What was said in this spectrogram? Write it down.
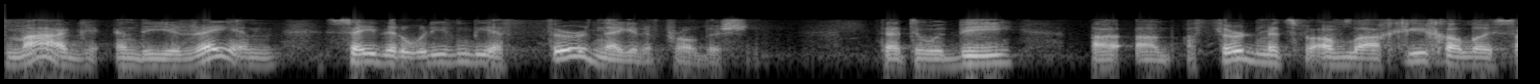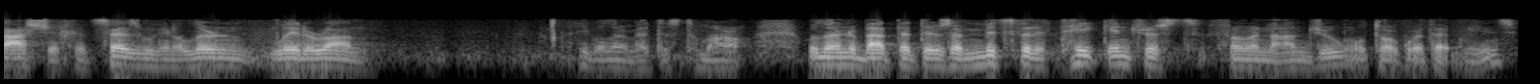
Smag and the Yereim say that it would even be a third negative prohibition. That there would be a, a, third mitzvah of la'achicha lo'isashich. It says, we're going to learn later on, I think we'll learn about this tomorrow. We'll learn about that there's a mitzvah to take interest from a non-Jew. We'll talk about what that means.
